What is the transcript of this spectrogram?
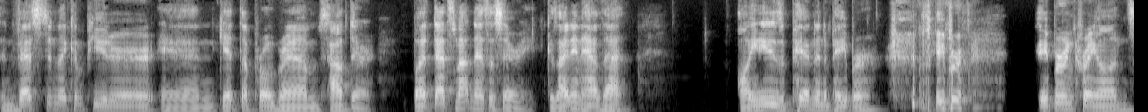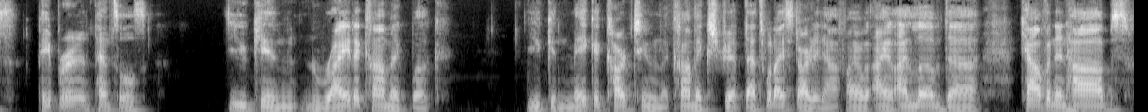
invest in a computer and get the programs out there. But that's not necessary because I didn't have that. All you need is a pen and a paper, paper, paper and crayons, paper and pencils. You can write a comic book. You can make a cartoon, a comic strip. That's what I started off. I I, I loved uh, Calvin and Hobbes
